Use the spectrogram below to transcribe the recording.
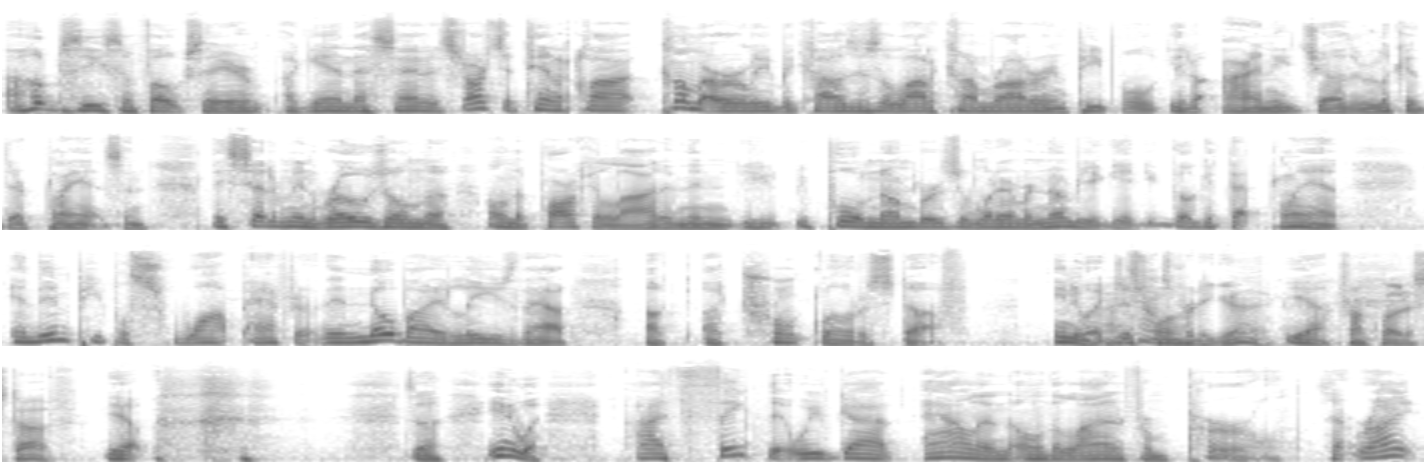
I hope to see some folks there. Again, that Saturday. It starts at 10 o'clock. Come early because there's a lot of camaraderie and people, you know, eyeing each other, look at their plants. And they set them in rows on the on the parking lot. And then you, you pull numbers and whatever number you get, you go get that plant. And then people swap after it. Then nobody leaves without a, a trunk load of stuff. Anyway, that just sounds wanna, pretty good. Yeah. Trunk load of stuff. Yep. so anyway, I think that we've got Alan on the line from Pearl. Is that right?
